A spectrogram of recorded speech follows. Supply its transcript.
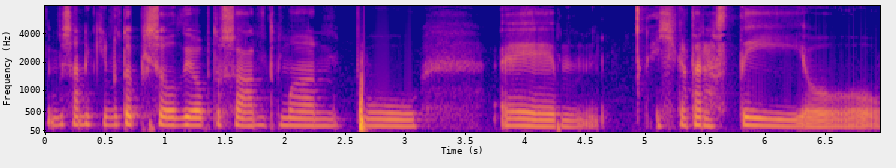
Είμαι σαν εκείνο το επεισόδιο από το Sandman που ε, είχε καταραστεί ο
